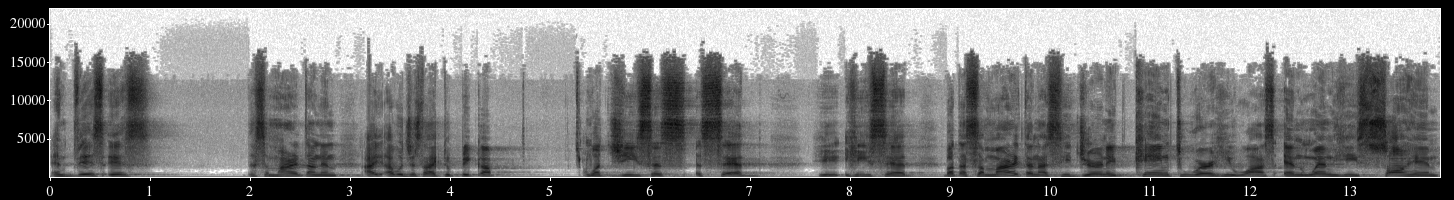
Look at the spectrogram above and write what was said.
And this is the Samaritan. And I, I would just like to pick up what Jesus said. He, he said, But a Samaritan, as he journeyed, came to where he was, and when he saw him,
